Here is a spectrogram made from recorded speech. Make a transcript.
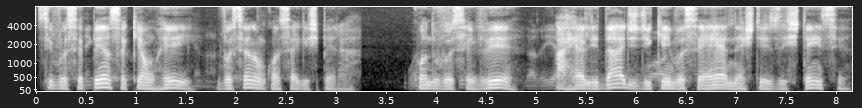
Se você pensa que é um rei, você não consegue esperar. Quando você vê a realidade de quem você é nesta existência,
